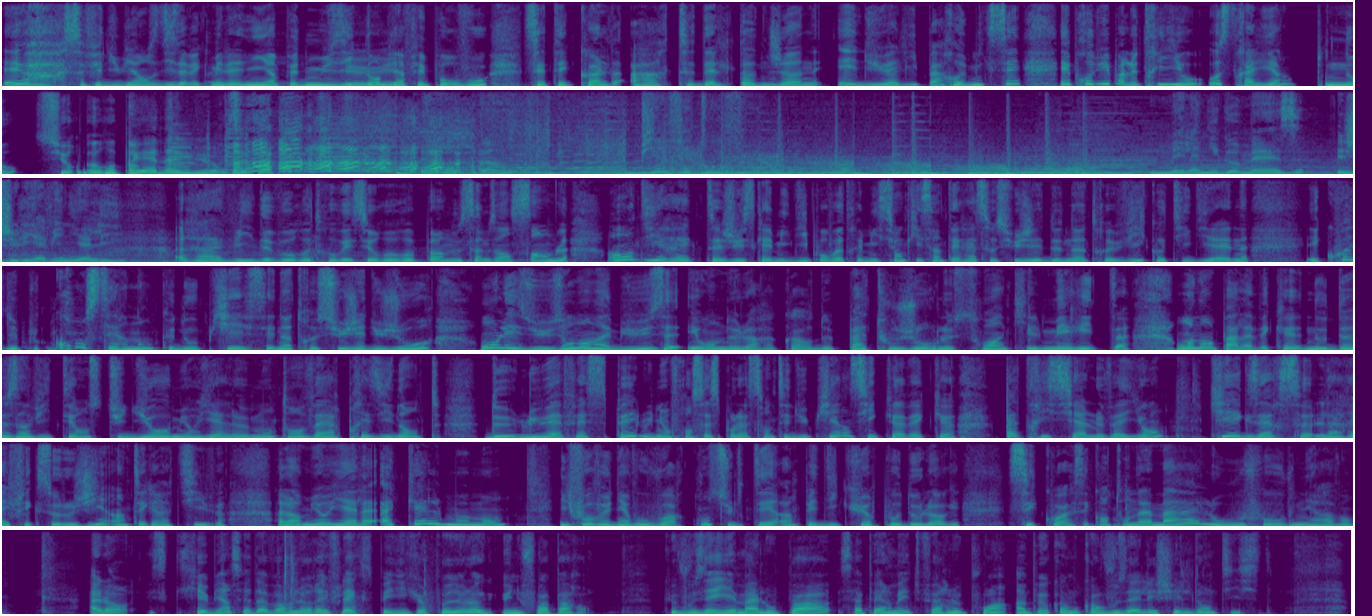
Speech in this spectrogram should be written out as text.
Et ah, ça fait du bien, on se dit avec Mélanie, un peu de musique dans Bien fait pour vous. C'était Cold Heart d'Elton John et du Alipa, remixé et produit par le trio australien Pno sur Europe 1. PNAU, on sait pas. Europe 1, Bien fait pour vous. Mélanie Gomez, Julia Vignali. Ravi de vous retrouver sur Europe 1. Nous sommes ensemble en direct jusqu'à midi pour votre émission qui s'intéresse au sujet de notre vie quotidienne. Et quoi de plus concernant que nos pieds? C'est notre sujet du jour. On les use, on en abuse et on ne leur accorde pas toujours le soin qu'ils méritent. On en parle avec nos deux invités en studio, Muriel Montanvert, présidente de l'UFSP, l'Union française pour la santé du pied, ainsi qu'avec Patricia Levaillant, qui exerce la réflexologie intégrative. Alors Muriel, à quel moment il faut venir vous voir consulter un pédicure podologue. C'est quoi? C'est quand on a mal ou il faut venir avant? Alors, ce qui est bien, c'est d'avoir le réflexe pédicure podologue une fois par an. Que vous ayez mal ou pas, ça permet de faire le point, un peu comme quand vous allez chez le dentiste.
